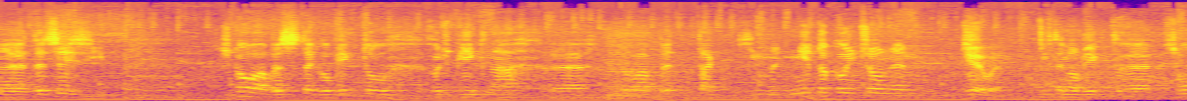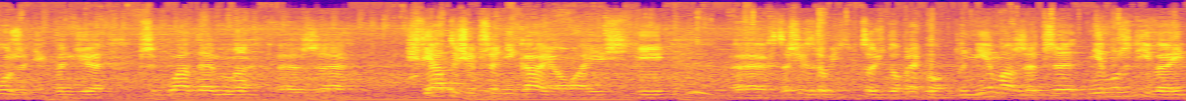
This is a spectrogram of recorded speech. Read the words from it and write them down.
e, decyzji. Szkoła bez tego obiektu, choć piękna, byłaby takim niedokończonym dziełem. Niech ten obiekt e, służy, niech będzie przykładem, e, że światy się przenikają, a jeśli e, chce się zrobić coś dobrego, to nie ma rzeczy niemożliwej.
